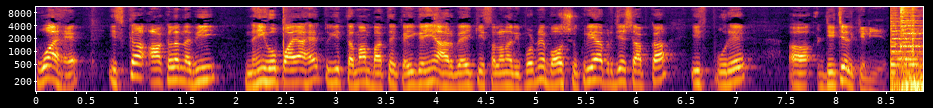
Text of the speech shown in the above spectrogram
हुआ है, इसका आकलन अभी नहीं हो पाया है। तो ये तमाम बातें कही गई हैं। आरबीआई की सालाना रिपोर्ट में बहुत शुक्रिया ब्रजेश आपका इस पूरे डिटेल के लिए।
